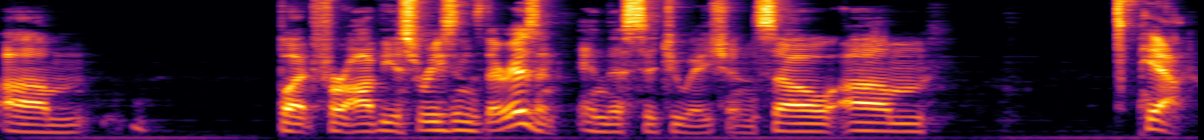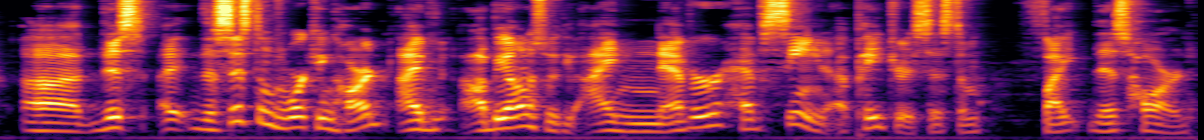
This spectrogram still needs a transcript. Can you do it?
Um, but for obvious reasons, there isn't in this situation. So, um, yeah, uh, this uh, the system's working hard. i will be honest with you, I never have seen a Patriot system fight this hard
